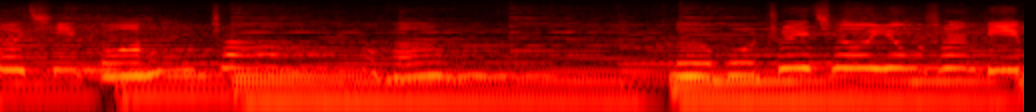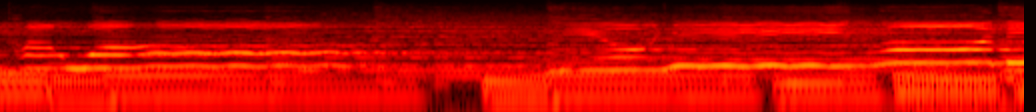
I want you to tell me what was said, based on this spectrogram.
何其短暂，何不追求永生的盼望？流云啊，流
